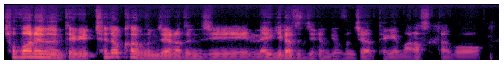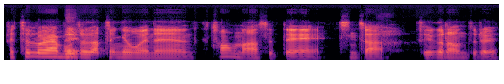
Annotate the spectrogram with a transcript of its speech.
초반에는 되게 최적화 문제라든지 렉이라든지 이런 게 문제가 되게 많았었다고. 배틀로얄 네. 모드 같은 경우에는 처음 나왔을 때 진짜 배틀그라운드를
